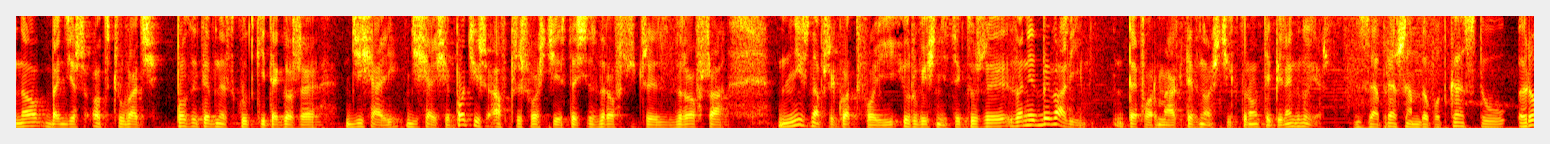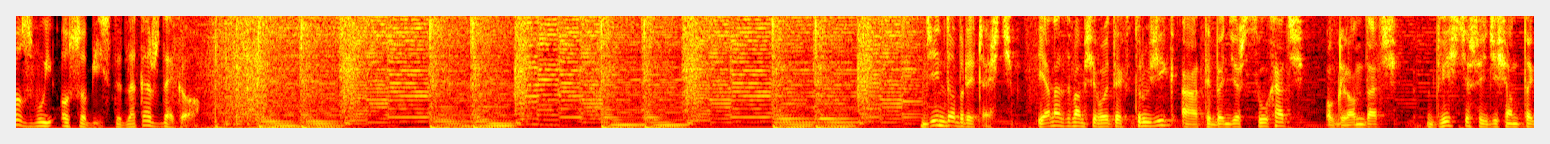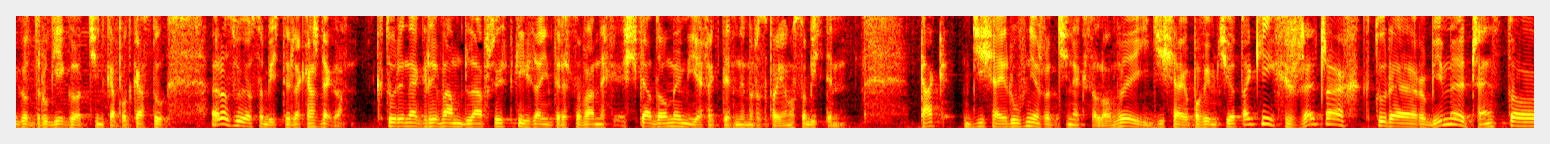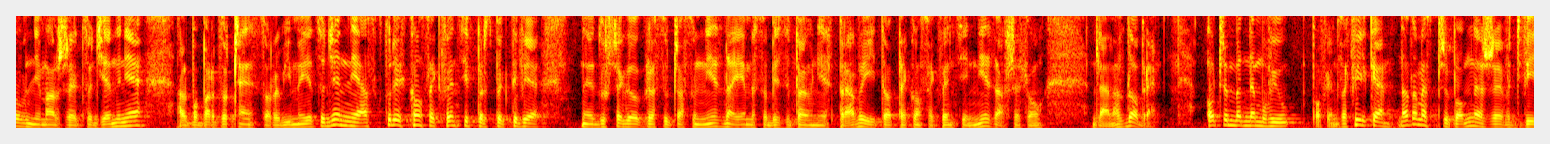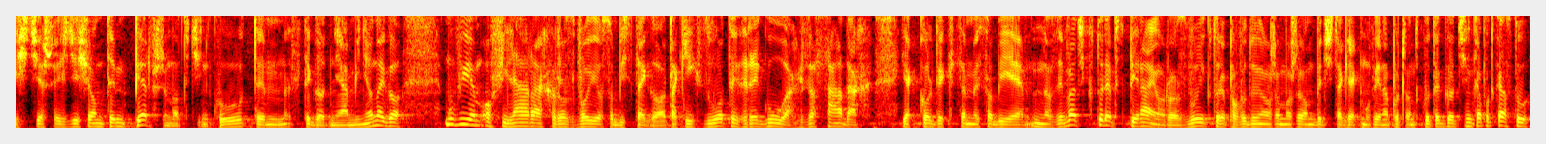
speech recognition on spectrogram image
no, będziesz odczuwać pozytywne skutki tego, że dzisiaj, dzisiaj się pocisz, a w przyszłości jesteś zdrowszy czy zdrowsza niż na przykład twoi rówieśnicy, którzy zaniedbywali tę formę aktywności, którą ty pielęgnujesz. Zapraszam do podcastu Rozwój Osobisty dla Każdego. Dzień dobry, cześć. Ja nazywam się Wojtek Struzik, a ty będziesz słuchać, oglądać 262 odcinka podcastu Rozwój Osobisty dla Każdego, który nagrywam dla wszystkich zainteresowanych świadomym i efektywnym rozwojem osobistym. Tak, dzisiaj również odcinek solowy i dzisiaj opowiem Ci o takich rzeczach, które robimy często, niemalże codziennie, albo bardzo często robimy je codziennie, a z których konsekwencji w perspektywie dłuższego okresu czasu nie zdajemy sobie zupełnie sprawy i to te konsekwencje nie zawsze są dla nas dobre. O czym będę mówił, powiem za chwilkę, natomiast przypomnę, że w 261 odcinku, tym z tygodnia minionego, mówiłem o filarach rozwoju osobistego, o takich złotych regułach, zasadach, jakkolwiek chcemy sobie je nazywać, które wspierają rozwój, które powodują, że może on być, tak jak mówię na początku tego odcinka podcastu,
